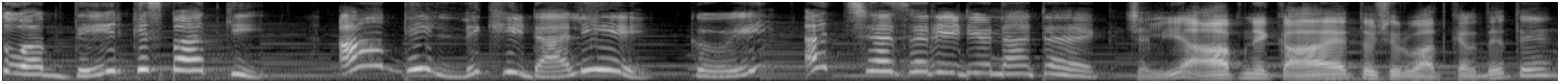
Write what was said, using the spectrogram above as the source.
तो अब देर किस बात की? आप भी लिख ही डालिए। कोई अच्छा सा रेडियो नाटक। चलिए आपने कहा है तो शुरुआत कर देते हैं।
